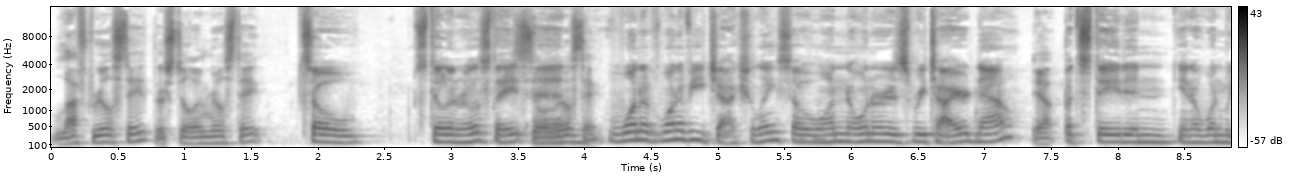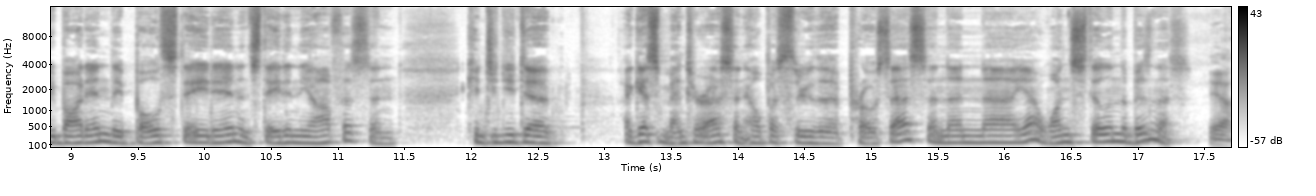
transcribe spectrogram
left real estate. They're still in real estate. So still in real estate. Still in real estate. One of one of each actually. So one owner is retired now. Yep. But stayed in. You know, when we bought in, they both stayed in and stayed in the office and continued to, I guess, mentor us and help us through the process. And then uh, yeah, one's still in the business. Yeah,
